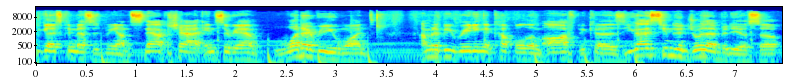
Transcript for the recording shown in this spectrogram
You guys can message me on Snapchat, Instagram, whatever you want. I'm gonna be reading a couple of them off because you guys seem to enjoy that video, so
